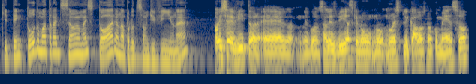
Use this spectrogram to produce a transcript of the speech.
que tem toda uma tradição e uma história na produção de vinho, né? Pois é, Vitor. É, Gonzales Bias, que não, não, não, explicamos no começo,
